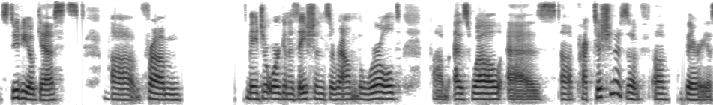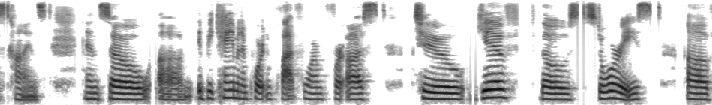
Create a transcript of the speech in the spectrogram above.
studio guests uh, from major organizations around the world, um, as well as uh, practitioners of, of, various kinds. Mm-hmm. And so um, it became an important platform for us to give those stories of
